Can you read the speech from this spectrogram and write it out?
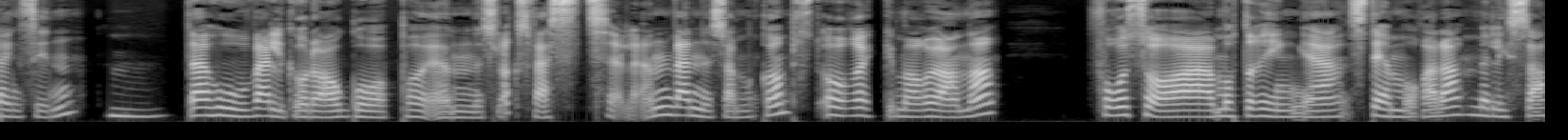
lenge siden Mm. der hun velger da å gå på en slags fest, eller en vennesammenkomst, og røyke marihuana, for å så måtte ringe stemora da, Melissa,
